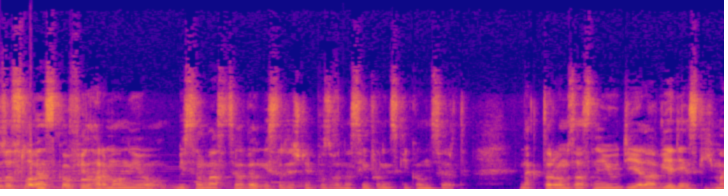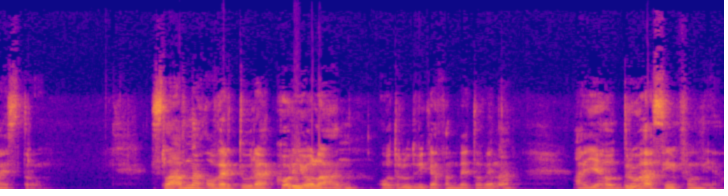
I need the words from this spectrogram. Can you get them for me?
so Slovenskou filharmóniou by som vás chcel veľmi srdečne pozvať na symfonický koncert, na ktorom zaznejú diela viedenských majstrov. Slávna overtúra Coriolán od Ludvíka van Beethovena a jeho druhá symfónia.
